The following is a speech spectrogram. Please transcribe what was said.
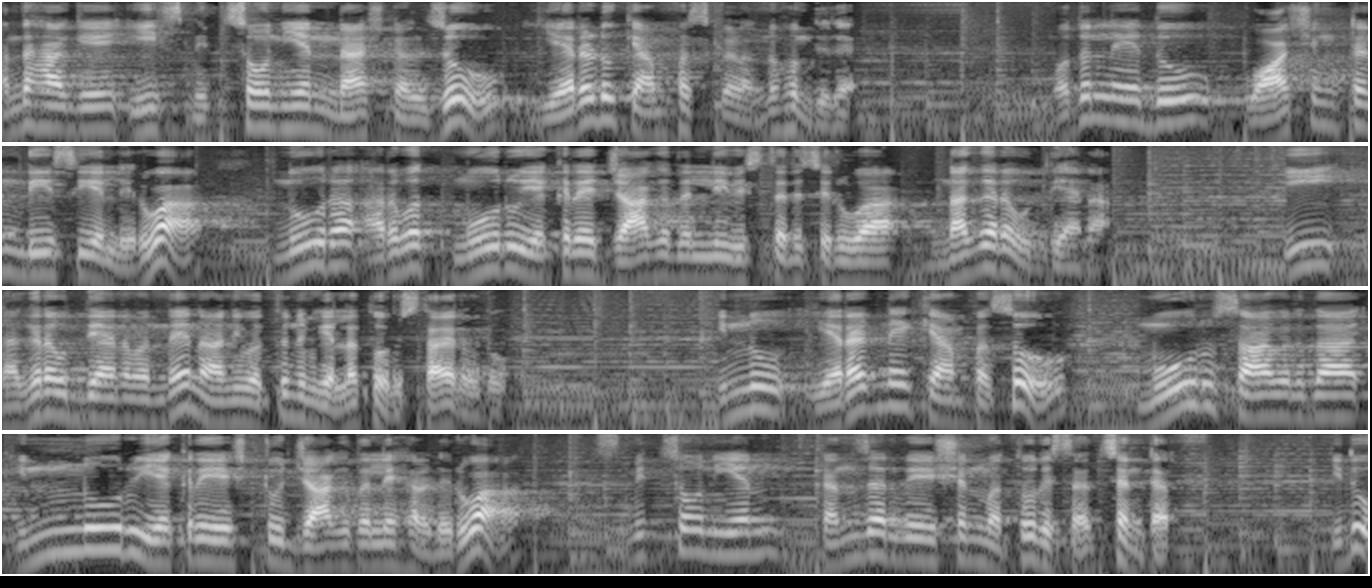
ಅಂದಹಾಗೆ ಈ ಸ್ಮಿತ್ಸೋನಿಯನ್ ನ್ಯಾಷನಲ್ ಝೂ ಎರಡು ಕ್ಯಾಂಪಸ್ಗಳನ್ನು ಹೊಂದಿದೆ. ಮೊದಲನೆಯದು ವಾಷಿಂಗ್ಟನ್ ಡಿ ಸಿಯಲ್ಲಿರುವ ನೂರ ಅರವತ್ತ್ಮೂರು ಎಕರೆ ಜಾಗದಲ್ಲಿ ವಿಸ್ತರಿಸಿರುವ ನಗರ ಉದ್ಯಾನ. ಈ ನಗರ ಉದ್ಯಾನವನ್ನೇ ನಾನಿವತ್ತು ನಿಮಗೆಲ್ಲ ತೋರಿಸ್ತಾ ಇರೋದು. ಇನ್ನು ಎರಡನೇ ಕ್ಯಾಂಪಸ್ಸು ಮೂರು ಸಾವಿರದ ಇನ್ನೂರು ಎಕರೆಯಷ್ಟು ಜಾಗದಲ್ಲಿ ಹರಡಿರುವ ಸ್ಮಿತ್ಸೋನಿಯನ್ ಕನ್ಸರ್ವೇಷನ್ ಮತ್ತು ರಿಸರ್ಚ್ ಸೆಂಟರ್. ಇದು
